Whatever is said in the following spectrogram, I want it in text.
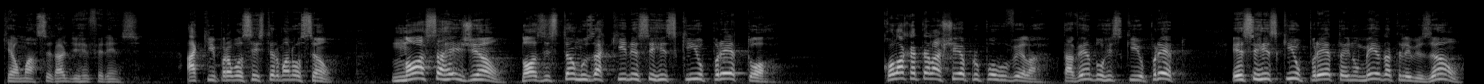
que é uma cidade de referência. Aqui, para vocês terem uma noção, nossa região, nós estamos aqui nesse risquinho preto, ó. Coloca a tela cheia para o povo ver lá. Tá vendo o risquinho preto? Esse risquinho preto aí no meio da televisão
